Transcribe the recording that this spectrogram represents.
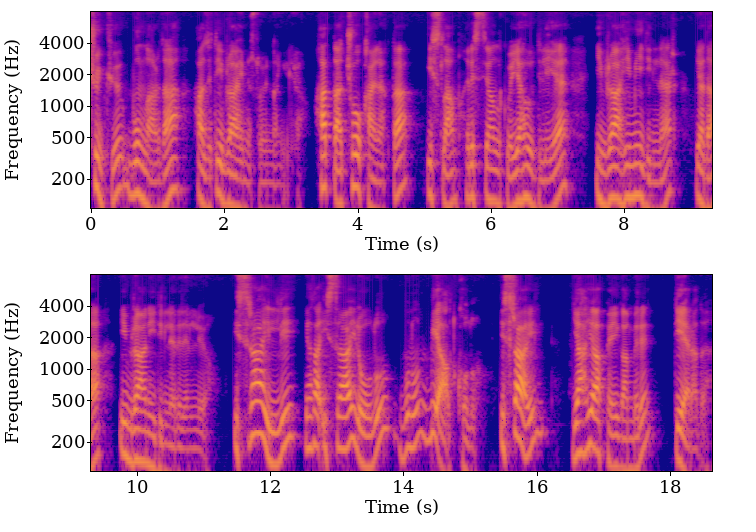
Çünkü bunlar da Hazreti İbrahim'in soyundan geliyor. Hatta çoğu kaynakta İslam, Hristiyanlık ve Yahudiliğe İbrahimi dinler ya da İbrani dinleri deniliyor. İsrailli ya da İsrailoğlu bunun bir alt kolu. İsrail, Yahya peygamberin diğer adı.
